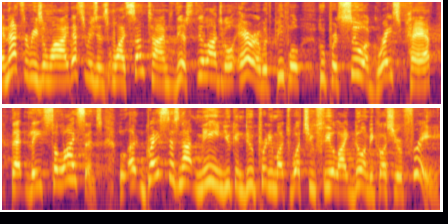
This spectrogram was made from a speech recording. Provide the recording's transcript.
And that's the reason why, that's the reason why sometimes there's theological error with people who pursue a grace path that leads to license. Uh, grace does not mean you can do pretty much what you feel like doing because you're free.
